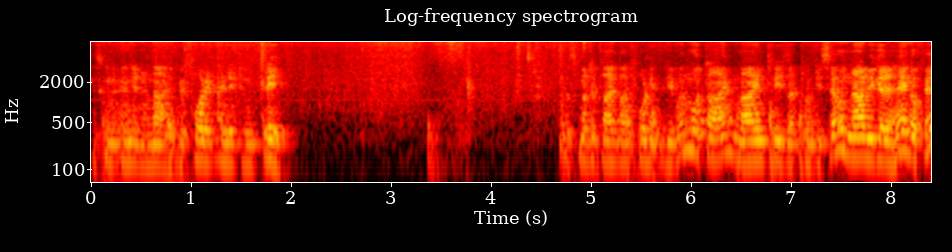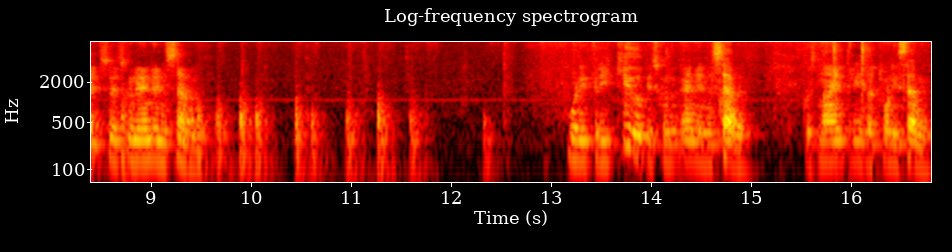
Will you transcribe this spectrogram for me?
It's going to end in a 9 before it ended in 3. Let's multiply by 43 one more time. 9 3s are 27. Now we get a hang of it, so it's going to end in a 7. 43 cubed is going to end in a 7, because 9 3s are 27.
